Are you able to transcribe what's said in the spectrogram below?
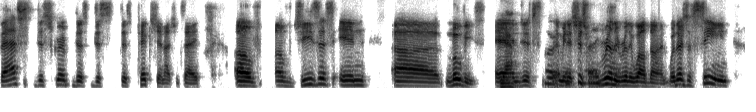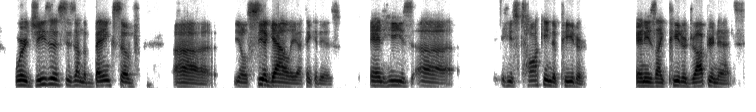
best descript this this depiction, I should say, of of Jesus in uh, movies. And yeah. just i mean it's just really really well done. Where there's a scene where jesus is on the banks of uh, you know sea of galilee i think it is. And he's uh, he's talking to peter. And he's like peter drop your nets.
